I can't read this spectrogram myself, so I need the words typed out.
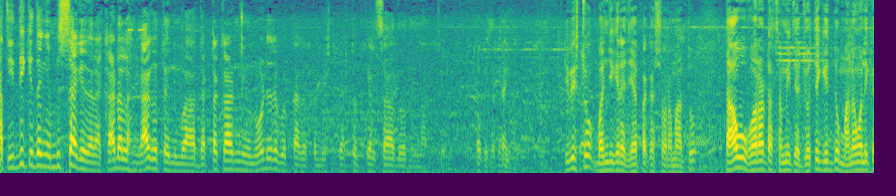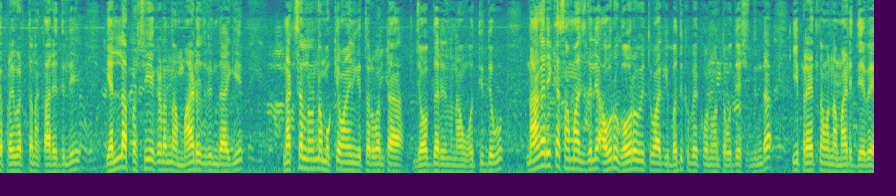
ಆತ ಇದ್ದಕ್ಕಿದ್ದಂಗೆ ಮಿಸ್ ಆಗಿದ್ದಾನೆ. ಕಾಡಲ್ಲಿ ಹಂಗಾಗುತ್ತೆ. ನಿಮ್ಮ ಆ ದಟ್ಟ ಕಾಡು ನೀವು ನೋಡಿದರೆ ಗೊತ್ತಾಗುತ್ತೆ ಎಷ್ಟು ಕಷ್ಟದ ಕೆಲಸ ಅದು ಅದನ್ನು ಅಂತೇಳಿ ಓಕೆ ಸರ್ ಥ್ಯಾಂಕ್ ಯು ಇವಿಷ್ಟು ಬಂಜಿಗೆರೆ ಜಯಪ್ರಕಾಶ್ ಅವರ ಮಾತು. ತಾವು ಹೋರಾಟ ಸಮಿತಿಯ ಜೊತೆಗಿದ್ದು ಮನವೊಲಿಕೆ ಪರಿವರ್ತನಾ ಕಾರ್ಯದಲ್ಲಿ ಎಲ್ಲ ಪ್ರಕ್ರಿಯೆಗಳನ್ನು ಮಾಡೋದ್ರಿಂದಾಗಿ ನಕ್ಸಲರನ್ನು ಮುಖ್ಯವಾಹಿನಿಗೆ ತರುವಂಥ ಜವಾಬ್ದಾರಿಯನ್ನು ನಾವು ಹೊತ್ತಿದ್ದೆವು. ನಾಗರಿಕ ಸಮಾಜದಲ್ಲಿ ಅವರು ಗೌರವಯುತವಾಗಿ ಬದುಕಬೇಕು ಅನ್ನುವಂಥ ಉದ್ದೇಶದಿಂದ ಈ ಪ್ರಯತ್ನವನ್ನು ಮಾಡಿದ್ದೇವೆ.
